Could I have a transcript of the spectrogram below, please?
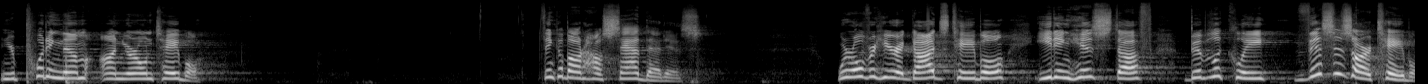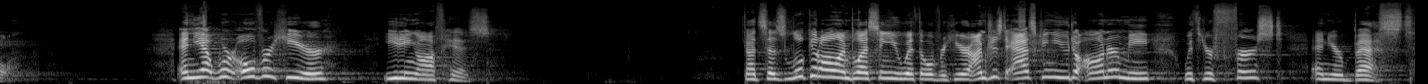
and you're putting them on your own table. Think about how sad that is. We're over here at God's table eating His stuff. Biblically, this is our table. And yet we're over here eating off His. God says, Look at all I'm blessing you with over here. I'm just asking you to honor me with your first and your best.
